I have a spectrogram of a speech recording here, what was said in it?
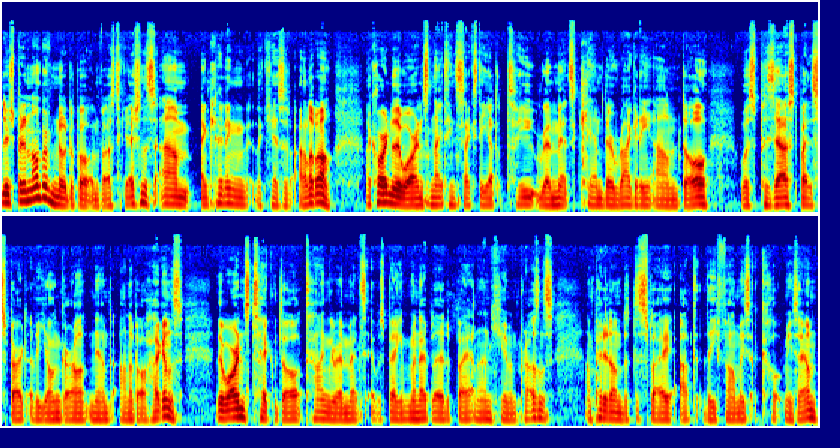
there's been a number of notable investigations, um, including the case of Annabelle. According to the Warrens, in 1968, two roommates claimed their Raggedy Ann doll was possessed by the spirit of a young girl named Annabelle Higgins. The Warrens took the doll, telling the roommates it was being manipulated by an inhuman presence, and put it on display at the family's occult museum.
